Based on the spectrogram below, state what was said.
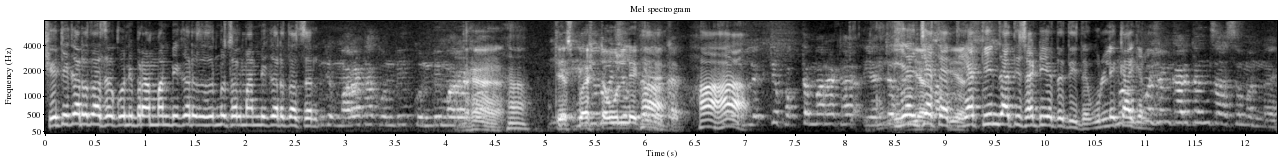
शेती करत असेल कोणी ब्राह्मण बी करत असेल मुसलमान बी करत असेल. म्हणजे मराठा कुणबी कुणबी मराठा? हा हां. हे- ते हे स्पष्ट उल्लेख हा, हा, हा. ते फक्त मराठा. या तीन जातीसाठी येतं तिथे. उल्लेख काय केला? उपोषणकर्त्यांचं असं म्हणणं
